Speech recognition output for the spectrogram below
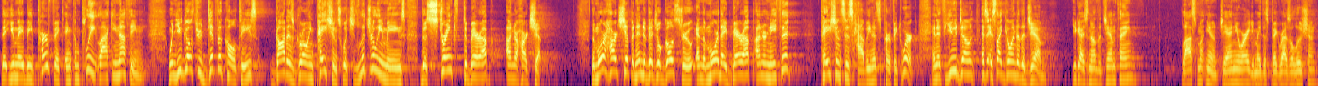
that you may be perfect and complete, lacking nothing. When you go through difficulties, God is growing patience, which literally means the strength to bear up under hardship. The more hardship an individual goes through and the more they bear up underneath it, Patience is having its perfect work. And if you don't, it's, like going to the gym. You guys know the gym thing? Last month, you know, January, you made this big resolution.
